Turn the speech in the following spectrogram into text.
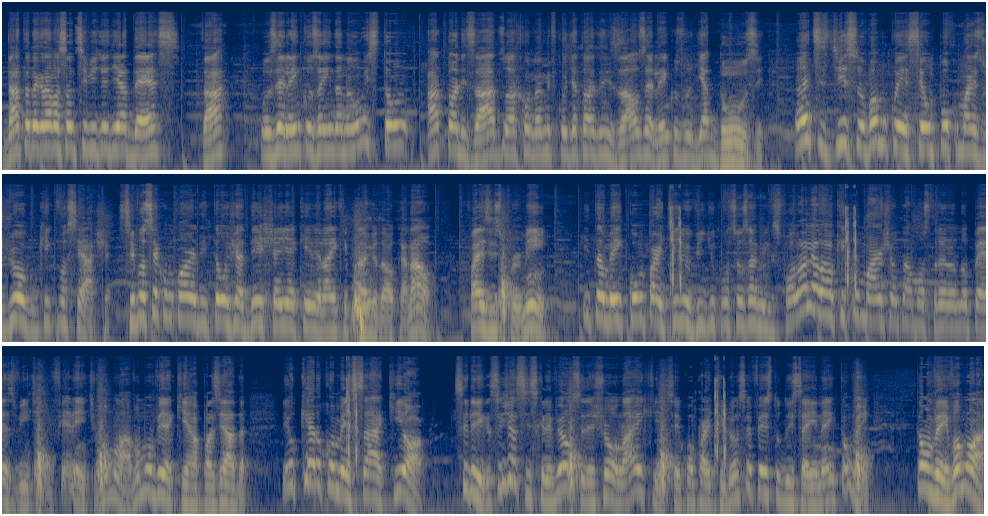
data da gravação desse vídeo é dia 10, tá? Os elencos ainda não estão atualizados, a Konami ficou de atualizar os elencos no dia 12. Antes disso, vamos conhecer um pouco mais do jogo? O que, que você acha? Se você concorda, então já deixa aí aquele like para ajudar o canal, faz isso por mim. E também compartilhe o vídeo com seus amigos. Fala, olha lá o que, que o Marshall tá mostrando no PS20, é diferente. Vamos lá, vamos ver aqui, rapaziada. Eu quero começar aqui, ó. Se liga, você já se inscreveu? Você deixou o like? Você compartilhou? Você fez tudo isso aí, né? Então vem. Então vem, vamos lá.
